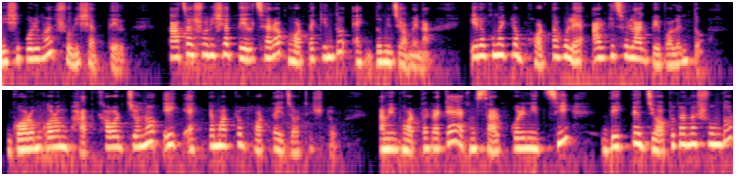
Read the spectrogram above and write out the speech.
বেশি পরিমাণ সরিষার তেল। কাঁচা সরিষার তেল ছাড়া ভর্তা কিন্তু একদমই জমে না। এরকম একটা ভর্তা হলে আর কিছু লাগবে বলেন তো? গরম গরম ভাত খাওয়ার জন্য এই একটা মাত্র ভর্তাই যথেষ্ট। আমি ভর্তাটাকে এখন সার্ভ করে নিচ্ছি। দেখতে যতটা না সুন্দর,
